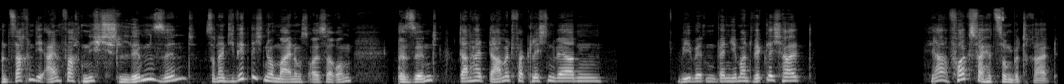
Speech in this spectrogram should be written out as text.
und Sachen, die einfach nicht schlimm sind, sondern die wirklich nur Meinungsäußerungen sind, dann halt damit verglichen werden, wie wenn, wenn jemand wirklich halt ja, Volksverhetzung betreibt.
